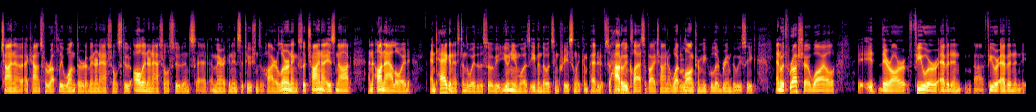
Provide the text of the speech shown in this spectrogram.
China accounts for roughly one third of international stu- all international students at American institutions of higher learning. So China is not an unalloyed antagonist in the way that the Soviet Union was, even though it's increasingly competitive. So, how do we mm-hmm. classify China? What mm-hmm. long term equilibrium do we seek? And with Russia, while it, there are fewer evident, uh, fewer evident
